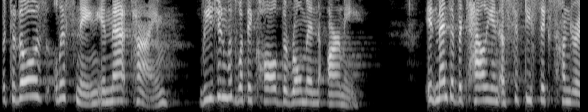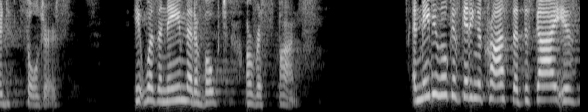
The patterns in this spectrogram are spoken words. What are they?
But to those listening in that time, Legion was what they called the Roman army. It meant a battalion of 5,600 soldiers. It was a name that evoked a response. And maybe Luke is getting across that this guy is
